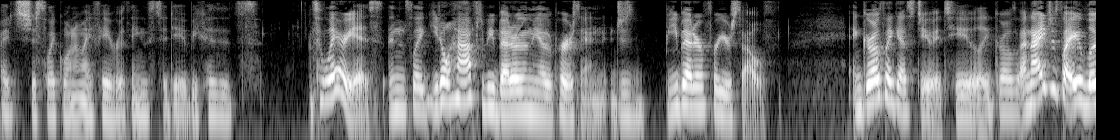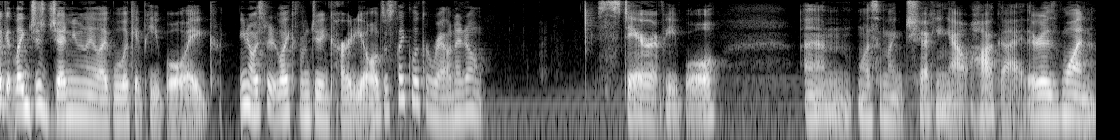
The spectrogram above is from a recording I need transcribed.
It's just like one of my favorite things to do because it's it's hilarious and it's like you don't have to be better than the other person. Just be better for yourself and girls i guess do it too like girls and i just like look at like just genuinely like look at people like you know especially like if i'm doing cardio i'll just like look around. I don't stare at people um unless i'm like checking out hawkeye. There is one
